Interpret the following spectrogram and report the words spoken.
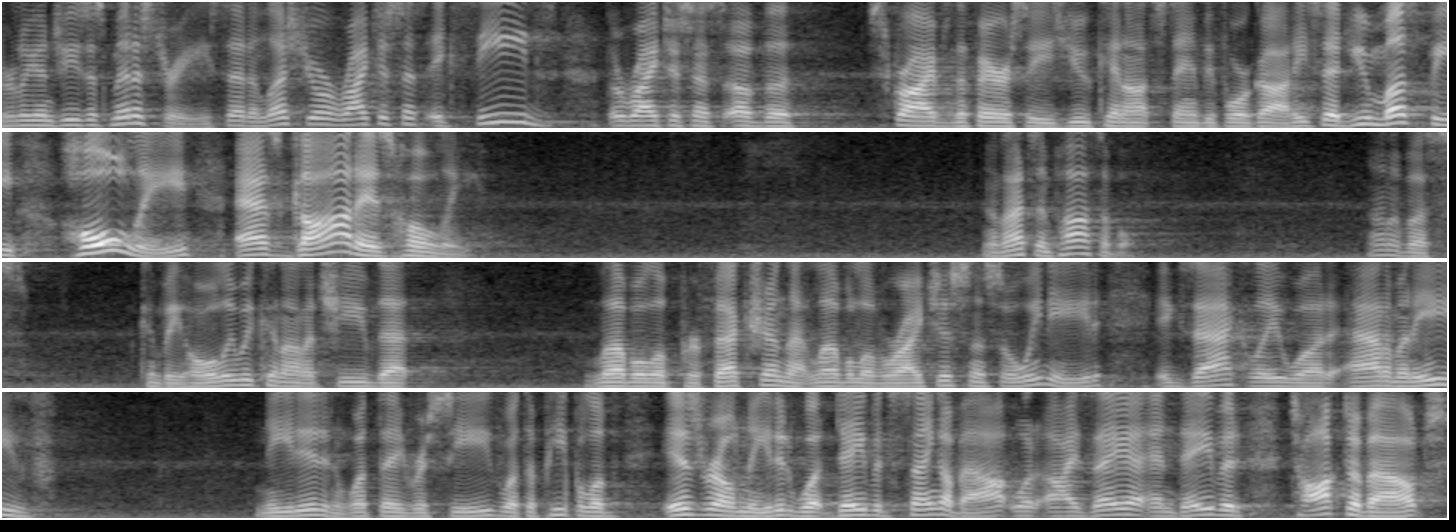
Early in Jesus' ministry, he said, Unless your righteousness exceeds the righteousness of the scribes, and the Pharisees, you cannot stand before God. He said, You must be holy as God is holy. Now, that's impossible. None of us can be holy. We cannot achieve that level of perfection, that level of righteousness. So we need exactly what Adam and Eve needed and what they received, what the people of Israel needed, what David sang about, what Isaiah and David talked about.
